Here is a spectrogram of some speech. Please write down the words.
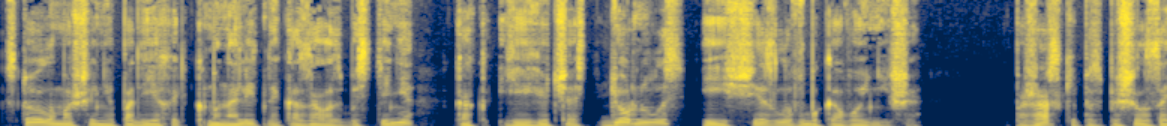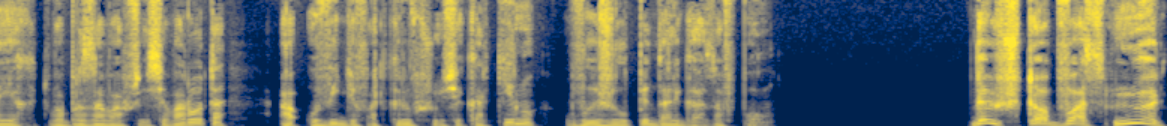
Стоило машине подъехать к монолитной, казалось бы, стене, как ее часть дернулась и исчезла в боковой нише. Пожарский поспешил заехать в образовавшиеся ворота, а, увидев открывшуюся картину, выжил педаль газа в пол. «Да чтоб вас нет!»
